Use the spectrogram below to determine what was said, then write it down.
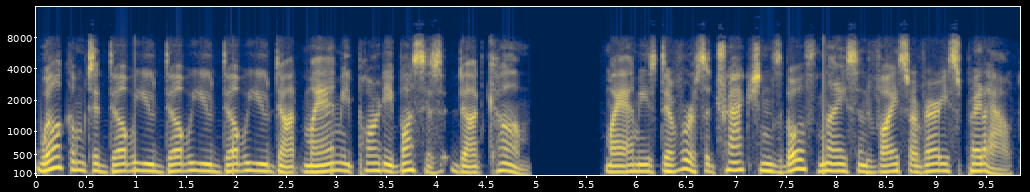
Welcome to www.miamipartybuses.com. Miami's diverse attractions both nice and vice are very spread out,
